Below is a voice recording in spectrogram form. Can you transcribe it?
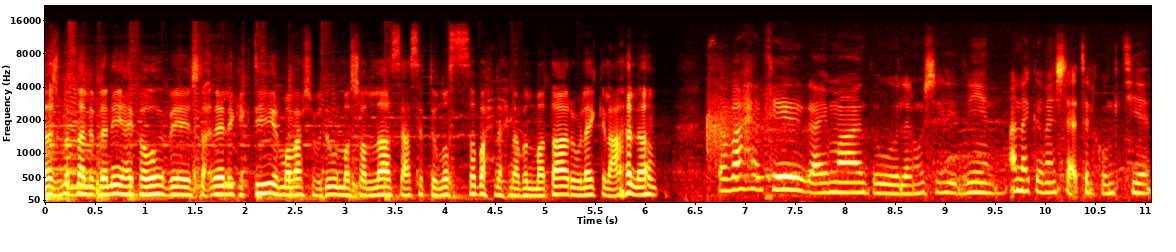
نجمتنا اللبنانية هيفا وهبي اشتقنا لك كثير ما بعرف شو بدون ما شاء الله الساعة 6 ونص الصبح نحن بالمطار وليك العالم. صباح الخير عماد وللمشاهدين. أنا كمان اشتقت لكم كثير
